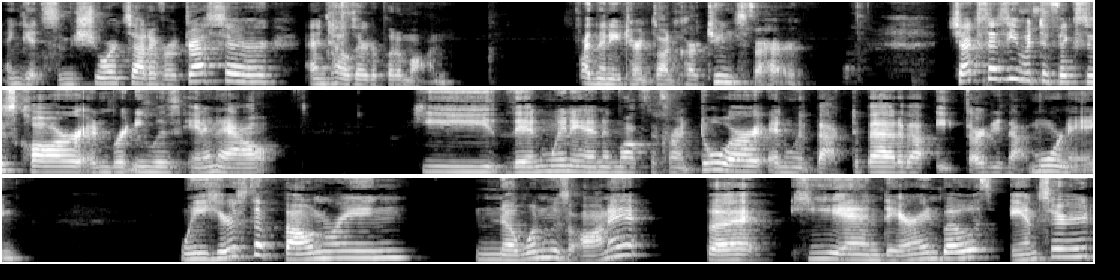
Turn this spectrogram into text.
and gets some shorts out of her dresser and tells her to put them on. And then he turns on cartoons for her. Chuck says he went to fix his car and Brittany was in and out. He then went in and locked the front door and went back to bed about 8:30 that morning. When he hears the phone ring, no one was on it, but he and Darren both answered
